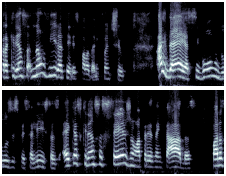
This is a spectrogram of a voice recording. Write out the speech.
a criança não vir a ter esse paladar infantil? A ideia, segundo os especialistas, é que as crianças sejam apresentadas para os,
